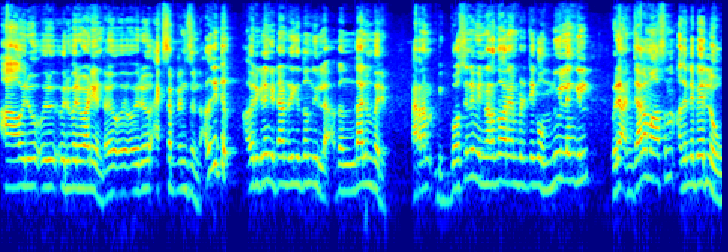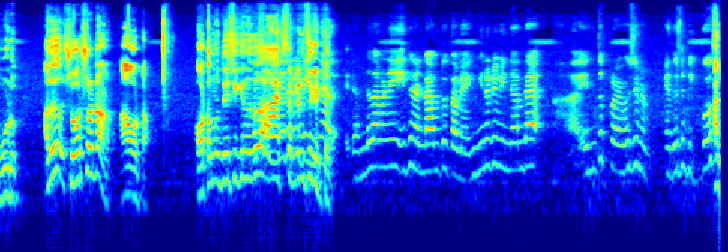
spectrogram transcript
ആ ഒരു ഒരു പരിപാടി ഉണ്ട് ഒരു അക്സെപ്റ്റൻസ് ഉണ്ട്. അത് കിട്ടും. അതൊരിക്കലും ഒരിക്കലും കിട്ടാണ്ടിരിക്കത്തൊന്നുമില്ല അത് എന്തായാലും വരും. കാരണം ബിഗ് ബോസിന്റെ വിന്നർ എന്ന് പറയുമ്പോഴത്തേക്ക് ഒന്നുമില്ലെങ്കിൽ ഒരു അഞ്ചാറ് മാസം അതിന്റെ പേരിൽ ഓടും. അത് ഷുവർ ഷോട്ടാണ് ആ ഓട്ടം. ഓട്ടം എന്ന് ഉദ്ദേശിക്കുന്നത് ആ അക്സെപ്റ്റൻസ് കിട്ടും. രണ്ട് തവണ ഇത് രണ്ടാമത്തെ തവണ ഒരു വിന്നറിന്റെ എന്ത് പ്രയോജനം? എന്നിട്ട് ബിഗ് ബോസ്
